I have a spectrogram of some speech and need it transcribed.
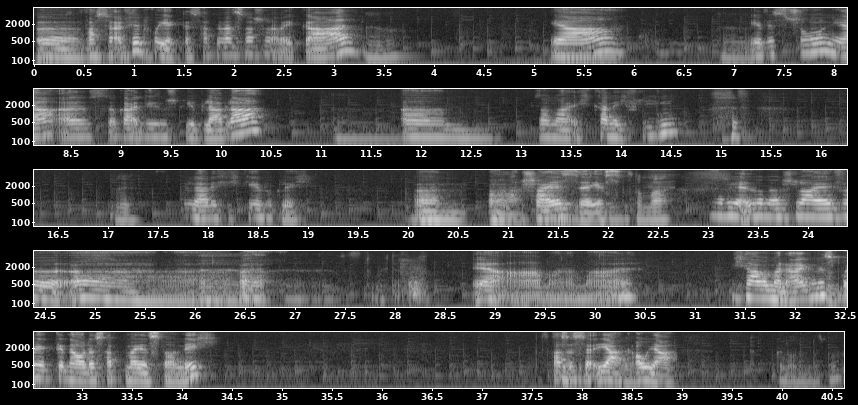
Äh, was für ein Filmprojekt? Das hatten wir zwar schon, aber egal. Ja. Ja, Äh, ihr wisst schon, ja, äh, sogar in diesem Spiel bla bla. Ähm, sag mal, ich kann nicht fliegen. nee. Lade ich, ich gehe wirklich. Ähm, oh, scheiße, jetzt bist nochmal. Wieder in so einer Schleife. Ah, äh, Was tue ich denn? ja, mal nochmal. Ich habe mein eigenes Hm. Projekt, genau, das hatten wir jetzt noch nicht. Was ist da? Ja, oh ja, Genau, nehmen wir das mal.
